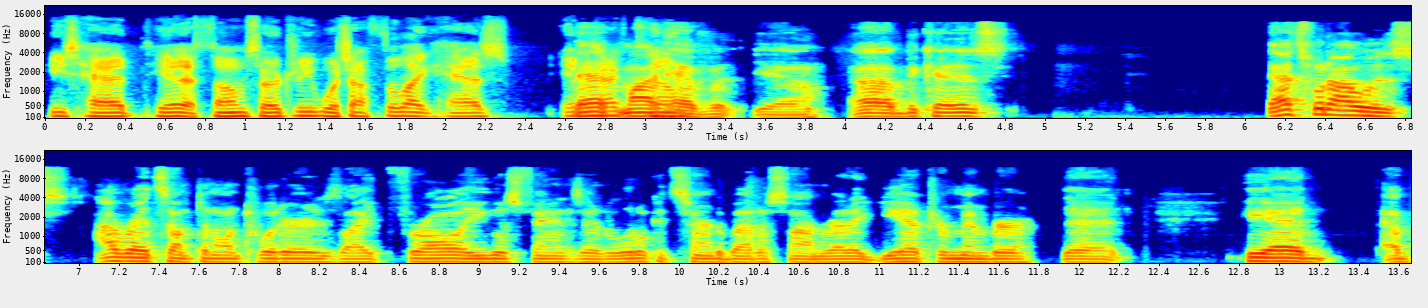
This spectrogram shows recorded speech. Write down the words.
he's had he had that thumb surgery, which I feel like has that might him. have it, yeah, uh, because that's what I was. I read something on Twitter is like for all Eagles fans that are a little concerned about Haason Reddick, you have to remember that he had a,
